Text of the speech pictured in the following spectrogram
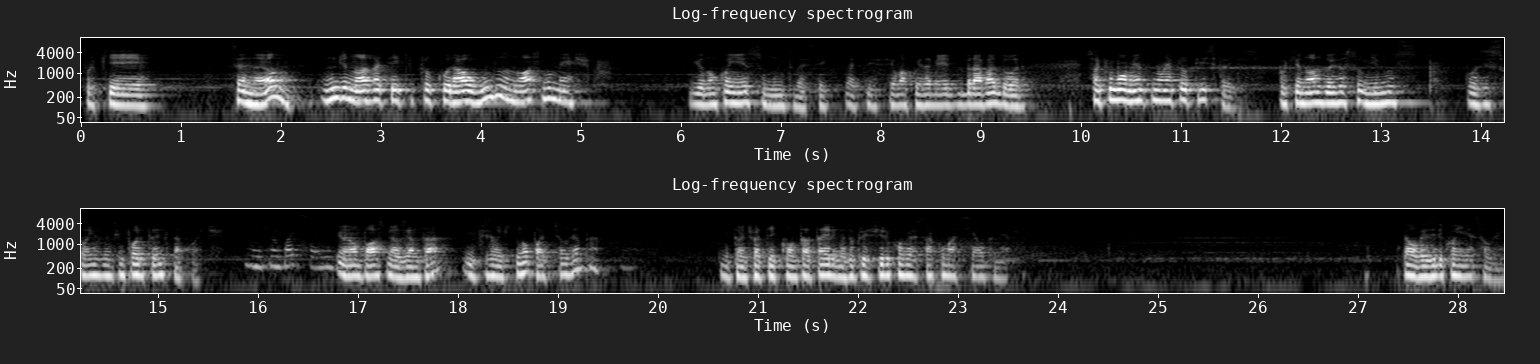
porque senão um de nós vai ter que procurar algum dos nossos no México. E eu não conheço muito, vai ter, vai ter que ser uma coisa meio desbravadora. Só que o momento não é propício para isso, porque nós dois assumimos posições muito importantes na corte. A gente não pode sair, né? Eu não posso me ausentar e principalmente tu não pode te ausentar. Então a gente vai ter que contatar ele, mas eu prefiro conversar com o Maciel primeiro. Talvez ele conheça alguém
